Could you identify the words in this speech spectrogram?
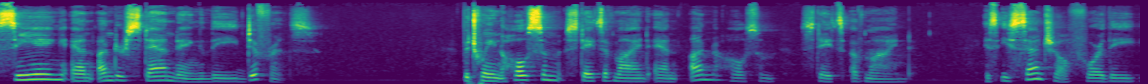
Seeing and understanding the difference between wholesome states of mind and unwholesome states of mind is essential for the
